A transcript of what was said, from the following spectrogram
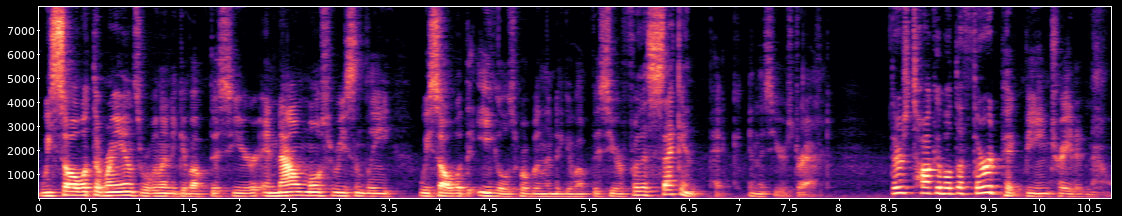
We saw what the Rams were willing to give up this year, and now most recently we saw what the Eagles were willing to give up this year for the second pick in this year's draft. There's talk about the third pick being traded now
